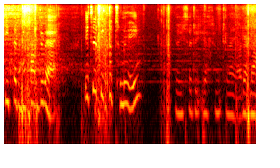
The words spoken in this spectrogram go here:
He said we can't do it. He said he could to me. No, he said it. Yeah, couldn't to me. I don't know.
